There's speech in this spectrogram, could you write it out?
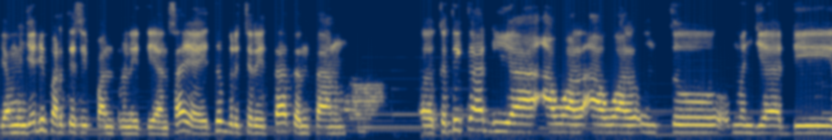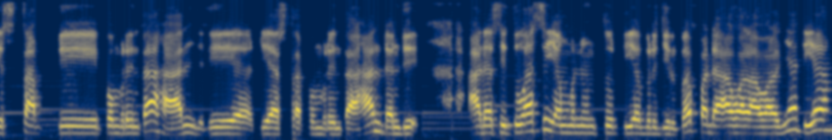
yang menjadi partisipan penelitian saya itu bercerita tentang uh, ketika dia awal-awal untuk menjadi staf di pemerintahan, jadi uh, dia staf pemerintahan dan di, ada situasi yang menuntut dia berjilbab pada awal-awalnya dia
